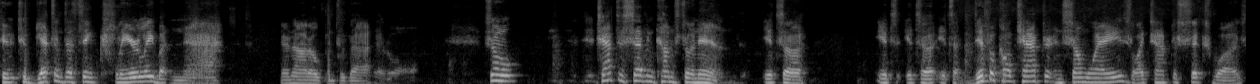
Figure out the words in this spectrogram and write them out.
to, to get them to think clearly, but nah, they're not open to that at all. So chapter seven comes to an end. It's a it's it's a it's a difficult chapter in some ways, like chapter six was,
